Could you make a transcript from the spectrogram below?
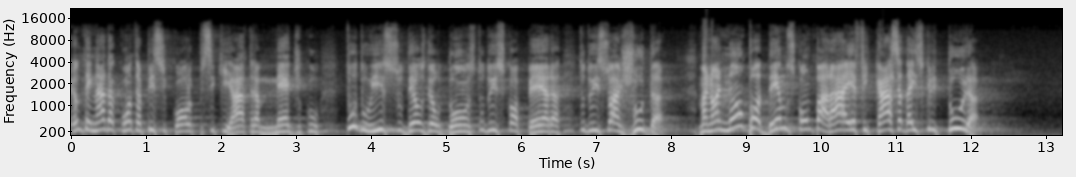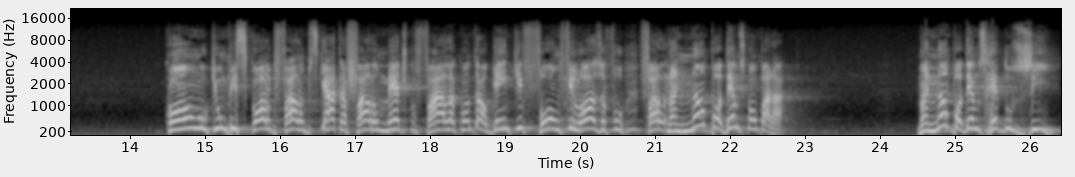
Eu não tenho nada contra psicólogo, psiquiatra, médico, tudo isso Deus deu dons, tudo isso coopera, tudo isso ajuda, mas nós não podemos comparar a eficácia da Escritura com o que um psicólogo fala, um psiquiatra fala, um médico fala, contra alguém que for, um filósofo fala. Nós não podemos comparar. Nós não podemos reduzir,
